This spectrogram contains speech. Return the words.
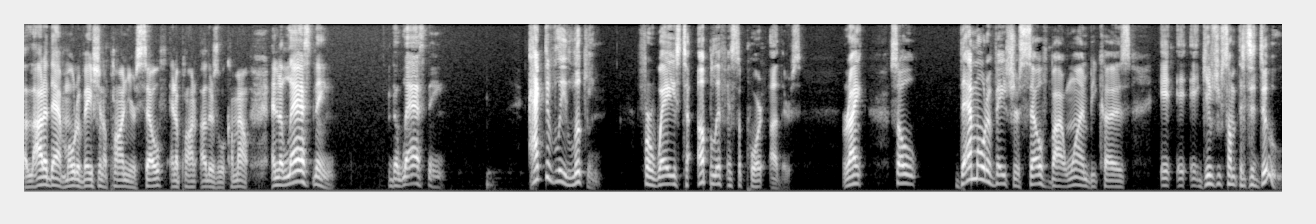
a lot of that motivation upon yourself and upon others will come out. And the last thing, the last thing, actively looking for ways to uplift and support others. Right? So that motivates yourself by one because it, it, it gives you something to do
